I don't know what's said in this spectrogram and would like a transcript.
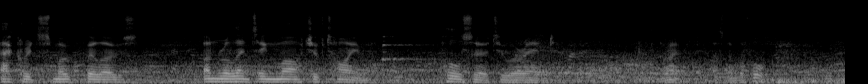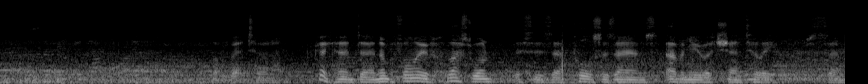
Acrid smoke billows, unrelenting march of time pulls her to her end. Right, that's number four. Love a bit of Turner. Okay, and uh, number five, last one. This is uh, Paul Cézanne's Avenue at Chantilly, which is um,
